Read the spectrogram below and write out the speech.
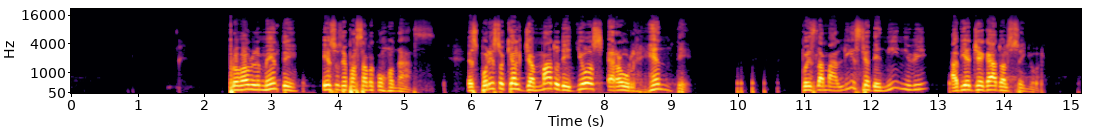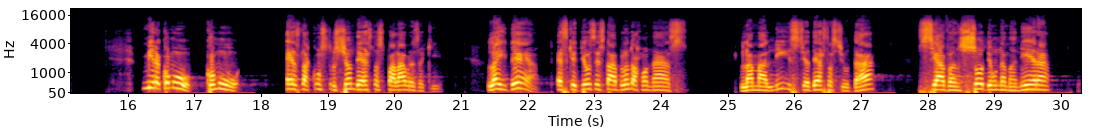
Probablemente eso se pasaba con Jonás. Es por eso que el llamado de Dios era urgente, pues la malicia de Nínive había llegado al Señor. Mira cómo, cómo es la construcción de estas palabras aquí. A ideia é que Deus está falando a Jonás. A malícia desta cidade se avançou de uma maneira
